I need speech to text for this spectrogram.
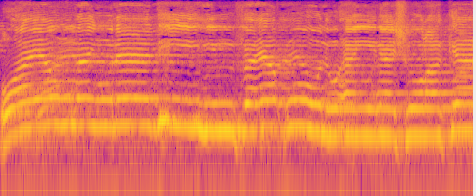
ويوم يناديهم فيقول أين شركائي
